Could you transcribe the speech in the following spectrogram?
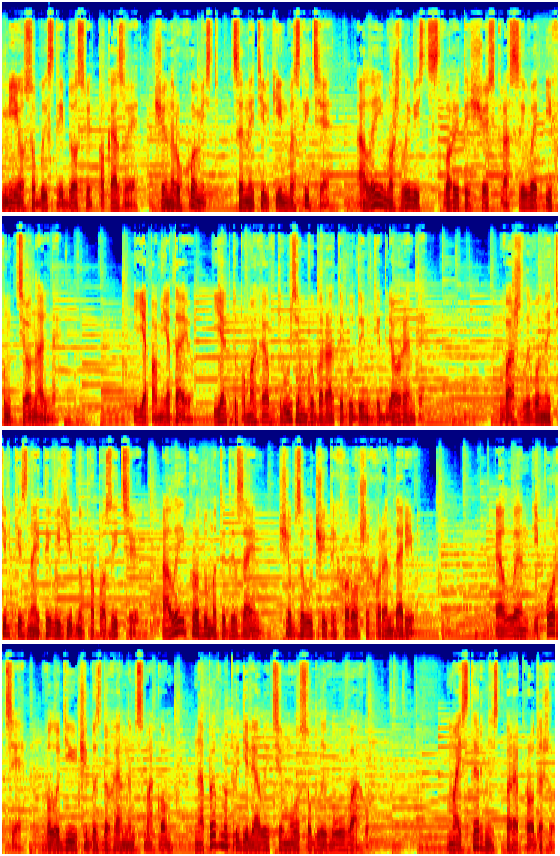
Мій особистий досвід показує, що нерухомість це не тільки інвестиція, але й можливість створити щось красиве і функціональне. Я пам'ятаю, як допомагав друзям вибирати будинки для оренди. Важливо не тільки знайти вигідну пропозицію, але й продумати дизайн, щоб залучити хороших орендарів. Еллен і Порція, володіючи бездоганним смаком, напевно приділяли цьому особливу увагу. Майстерність перепродажу,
